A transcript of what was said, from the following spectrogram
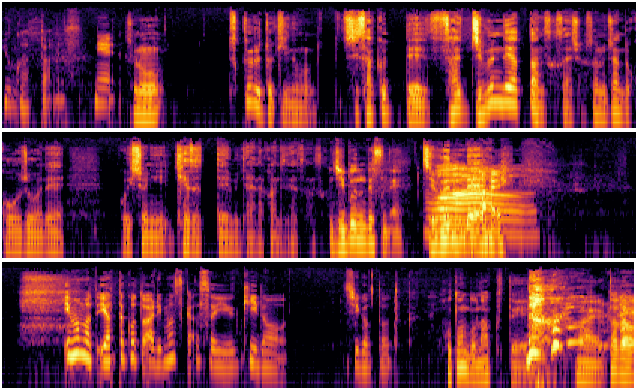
よかったです。ね。その作る時の試作ってさ自分でやったんですか最初？そのちゃんと工場でこう一緒に削ってみたいな感じでやってたんですか？自分ですね。自分で？わはい。ー今までやったことありますか？そういう木の仕事とか。ほとんどなくて、はい、ただ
